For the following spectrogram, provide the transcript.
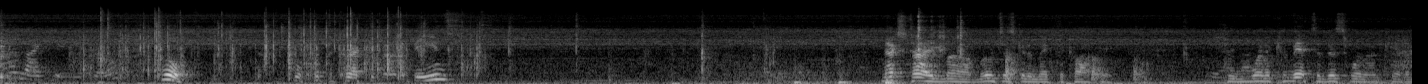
I like here you go. We'll, we'll put the correct amount of beans. Next time, uh, Mooch is going to make the coffee. So you want to commit to this one on camera.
